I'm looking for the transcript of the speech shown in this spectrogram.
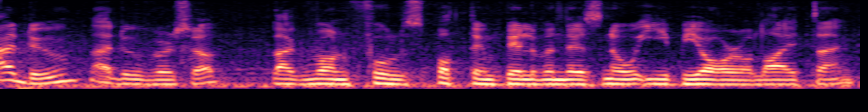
I do, I do Versa. Like one full spotting build when there's no EBR or light tank.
